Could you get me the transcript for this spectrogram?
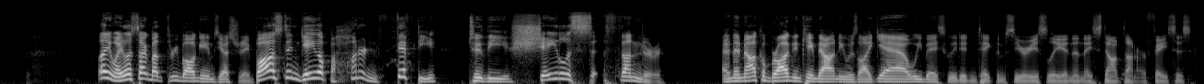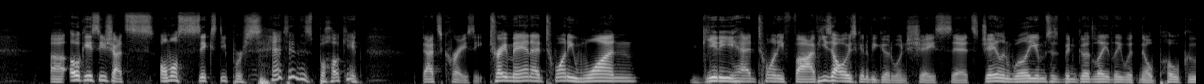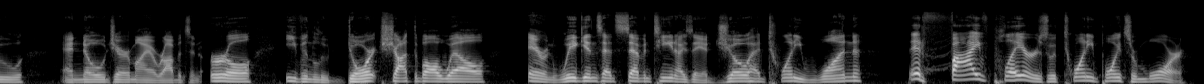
Well, anyway, let's talk about three ball games yesterday. Boston gave up 150 to the Shai-less Thunder. And then Malcolm Brogdon came out and he was like, "Yeah, we basically didn't take them seriously," and then they stomped on our faces. Uh, OKC shot s- almost sixty percent in this ball game. That's crazy. Tre Mann had twenty one. Giddey had twenty five. He's always going to be good when Shai sits. Jalen Williams has been good lately with no Poku and no Jeremiah Robinson Earl. Even Lu Dort shot the ball well. Aaron Wiggins had 17. Isaiah Joe had 21. They had five players with 20 points or more.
